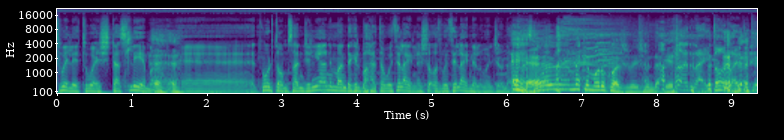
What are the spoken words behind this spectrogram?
twilit u għex ta' slima. Eh, eh. Eh, tmur tom San Ġiljani mandek il-bahar ta' Witilajn, għax toqgħod Witilajn illum il-ġurnata. Ma kemm morru kol biex minn daqqiet. Rajt, rajt.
